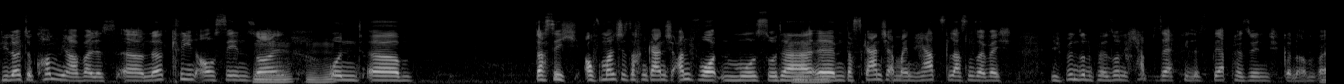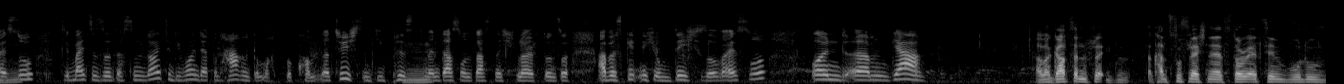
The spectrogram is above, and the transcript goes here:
die Leute kommen ja, weil es äh, ne, clean aussehen soll. Und ähm, dass ich auf manche Sachen gar nicht antworten muss oder ähm, das gar nicht an mein Herz lassen soll, weil ich, ich bin so eine Person, ich habe sehr vieles sehr persönlich genommen, weißt du? Sie meinte so, das sind Leute, die wollen deren Haare gemacht bekommen. Natürlich sind die pisst, wenn das und das nicht läuft und so, aber es geht nicht um dich, so, weißt du? Und ähm, ja, Aber gab's dann, vielleicht- kannst du vielleicht eine Story erzählen, wo du,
